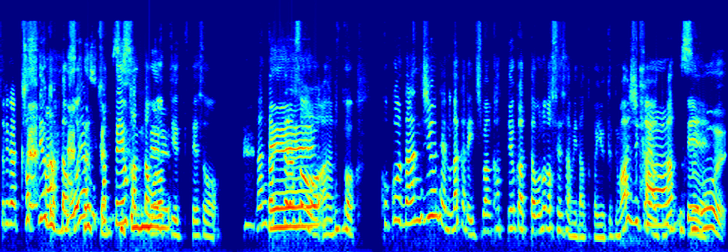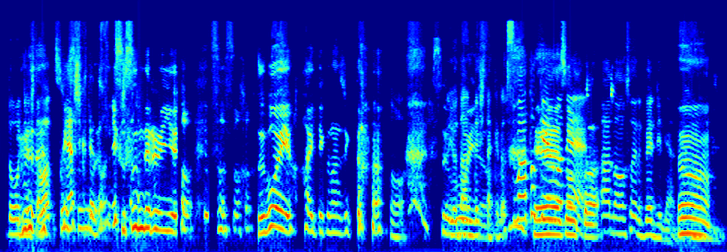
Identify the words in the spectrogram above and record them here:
それが買ってよかった親に買ってよかったものって言ってて、そう。なんだったらへそう、ーあの、ここ何十年の中で一番買ってよかったものがセサミだとか言ってて、マジかよってなって。導入したわ。悔しくて導入した。進んでる家。そうそう。すごいハイテクな実家。そう 余談でしたけど、スマート系はねへー、そうかあの、そういうの便利だよね。うん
